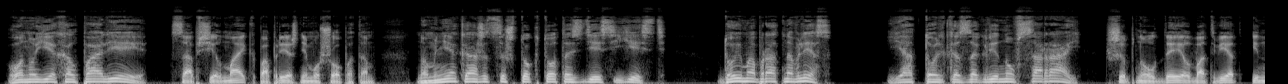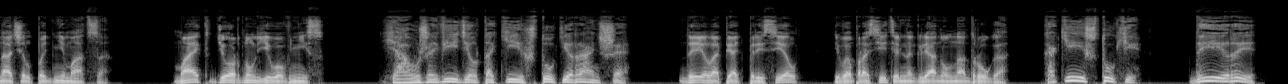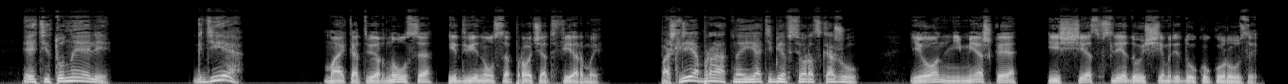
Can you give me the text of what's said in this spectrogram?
«Он уехал по аллее», — сообщил Майк по-прежнему шепотом. «Но мне кажется, что кто-то здесь есть. Дуем обратно в лес». «Я только загляну в сарай», — шепнул Дейл в ответ и начал подниматься. Майк дернул его вниз. «Я уже видел такие штуки раньше». Дейл опять присел и вопросительно глянул на друга. «Какие штуки?» «Дыры! Эти туннели!» «Где?» Майк отвернулся и двинулся прочь от фермы. «Пошли обратно, и я тебе все расскажу». И он, не мешкая, исчез в следующем ряду кукурузы.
